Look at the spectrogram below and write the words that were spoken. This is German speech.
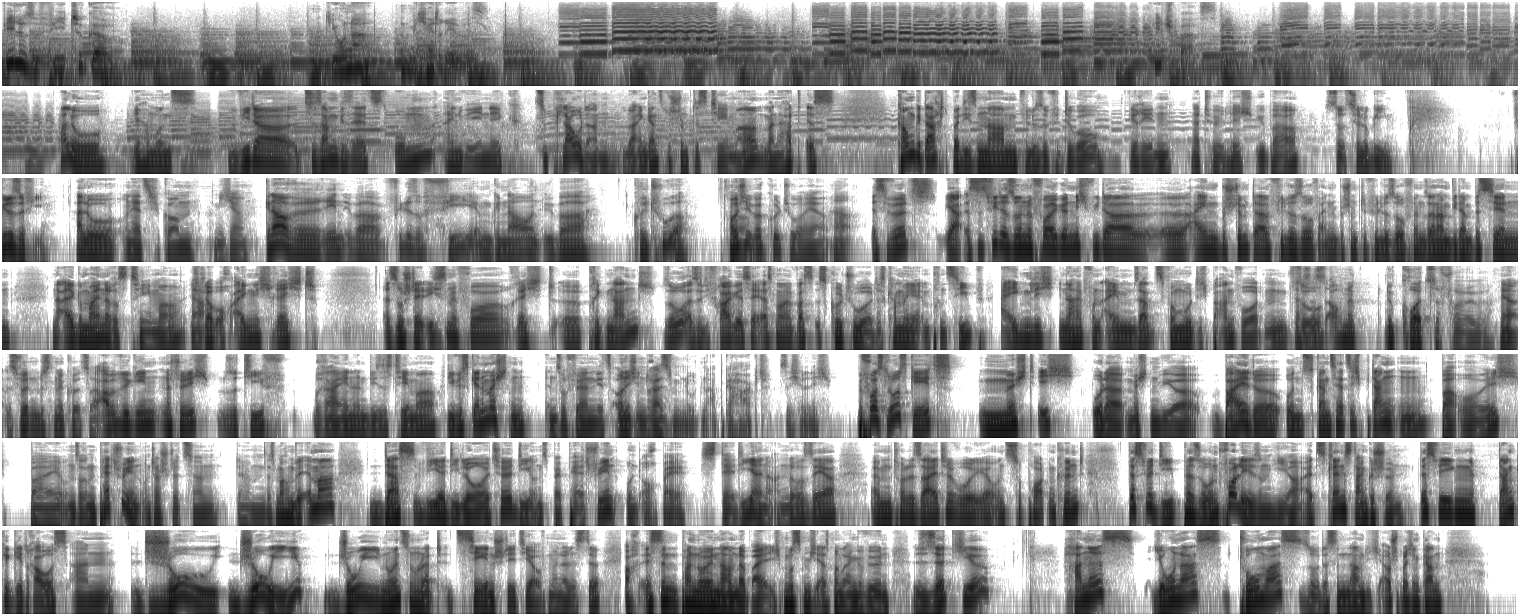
Philosophie to go mit Jona und Michael Drewes. Viel Spaß. Hallo, wir haben uns wieder zusammengesetzt, um ein wenig zu plaudern über ein ganz bestimmtes Thema. Man hat es kaum gedacht bei diesem Namen Philosophie to go. Wir reden natürlich über Soziologie. Philosophie. Hallo und herzlich willkommen, Micha. Genau, wir reden über Philosophie im Genauen über Kultur. Heute über Kultur, ja. Ja. Es wird, ja, es ist wieder so eine Folge, nicht wieder äh, ein bestimmter Philosoph, eine bestimmte Philosophin, sondern wieder ein bisschen ein allgemeineres Thema. Ich Ja. glaube auch eigentlich recht, also so stelle ich es mir vor, recht äh, prägnant. So, also die Frage ist ja erstmal, was ist Kultur? Das kann man ja im Prinzip eigentlich innerhalb von einem Satz vermutlich beantworten. Das so. ist auch eine, eine kurze Folge. Ja, es wird ein bisschen eine kürzere. Aber wir gehen natürlich so tief rein in dieses Thema, wie wir es gerne möchten. Insofern jetzt auch nicht in 30 Minuten abgehakt, sicherlich. Bevor es losgeht, möchte ich oder möchten wir beide uns ganz herzlich bedanken bei euch, bei unseren Patreon-Unterstützern. Ähm, Das machen wir immer, dass wir die Leute, die uns bei Patreon und auch bei Steady, eine andere sehr ähm, tolle Seite, wo ihr uns supporten könnt, dass wir die Person vorlesen hier als kleines Dankeschön. Deswegen Danke geht raus an Joey, Joey, Joey 1910 steht hier auf meiner Liste. Ach, es sind ein paar neue Namen dabei. Ich muss mich erstmal dran gewöhnen. Sötje, Hannes, Jonas, Thomas, so, das sind Namen, die ich aussprechen kann.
